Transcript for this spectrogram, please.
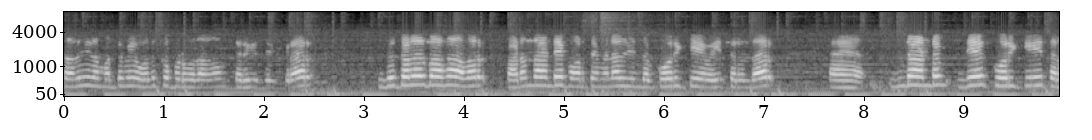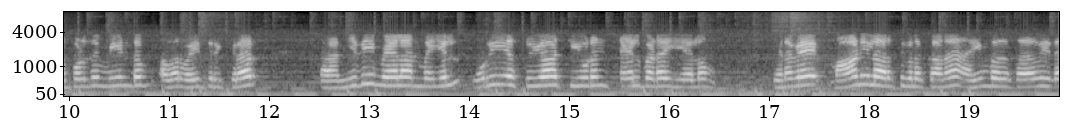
சதவீதம் மட்டுமே ஒதுக்கப்படுவதாகவும் தெரிவித்திருக்கிறார். இது தொடர்பாக அவர் கடந்த ஆண்டே பார்த்தமினால் இந்த கோரிக்கையை வைத்திருந்தார். இந்த ஆண்டும் இதே கோரிக்கையை தற்பொழுது மீண்டும் அவர் வைத்திருக்கிறார். நிதி மேலாண்மையில் உரிய சுயாட்சியுடன் செயல்பட இயலும். எனவே மாநில அரசுகளுக்கான ஐம்பது சதவீத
